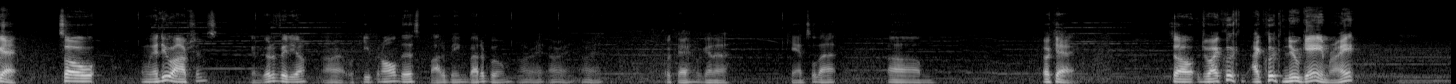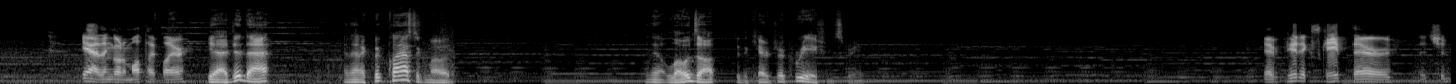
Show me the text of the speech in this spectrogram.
Okay, so I'm gonna do options. I'm gonna go to video. All right, we're keeping all this. Bada bing, bada boom. All right, all right, all right. Okay, we're gonna cancel that. Um, okay. So do I click? I click new game, right? Yeah, then go to multiplayer. Yeah, I did that, and then I click classic mode, and then it loads up to the character creation screen. Yeah, if you hit escape there, it should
